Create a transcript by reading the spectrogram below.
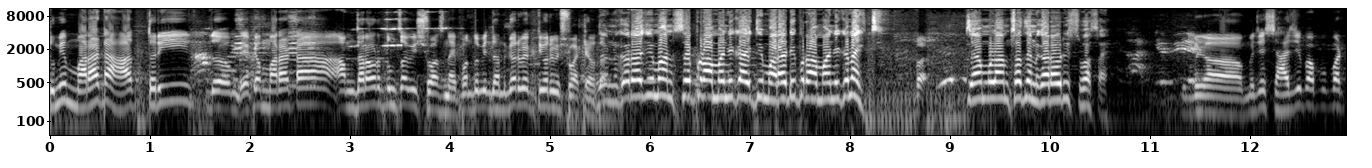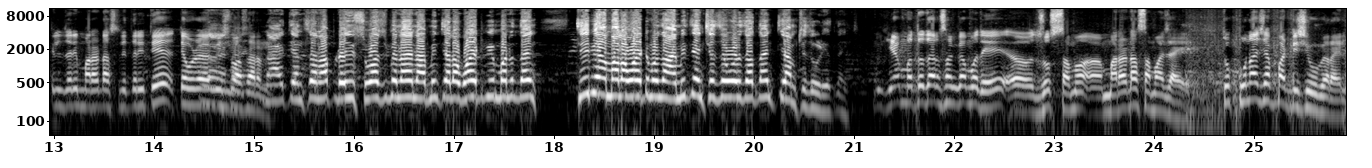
तुम्ही मराठा आहात तरी एका मराठा आमदारावर तुमचा विश्वास नाही पण तुम्ही धनगर व्यक्तीवर विश्वास ठेवता. धनगराची माणसं प्रामाणिक आहे ती मराठी प्रामाणिक नाहीत. बरं. त्यामुळे आमचा धनगरावर विश्वास आहे. अं, म्हणजे शहाजी बापू पाटील जरी मराठा असले तरी ते तेवढ्या विश्वासार्ह नाही. नाही. त्यांचा आणि आपला विश्वास बी नाही आणि आम्ही त्याला वाईट बी म्हणत नाही. ते बी आम्हाला वाईट म्हणत आम्ही त्यांच्या जवळ जात नाही ते आमच्या जवळ येत नाही. या मतदारसंघामध्ये अं, जो समा मराठा समाज आहे तो कुणाच्या पाठीशी उभा राहील?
